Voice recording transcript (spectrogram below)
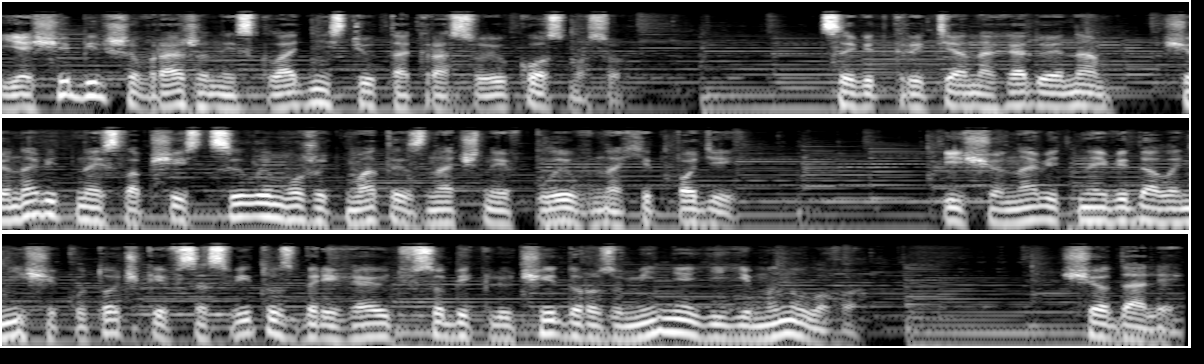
я ще більше вражений складністю та красою космосу. Це відкриття нагадує нам, що навіть найслабші сили можуть мати значний вплив на хід подій. І що навіть найвіддаленіші куточки Всесвіту зберігають в собі ключі до розуміння її минулого. Що далі?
